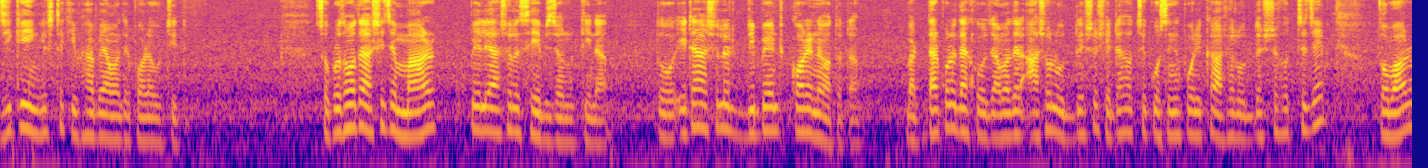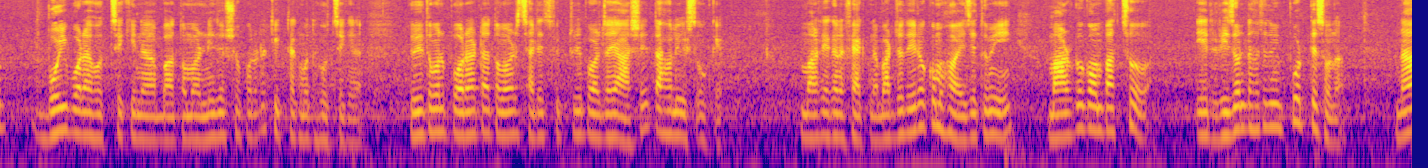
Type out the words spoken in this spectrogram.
জিকে ইংলিশটা কীভাবে আমাদের পড়া উচিত? সো প্রথমত আসি যে মার্ক পেলে আসলে সেফ জোন কিনা। তো এটা আসলে ডিপেন্ড করে না অতটা। বাট তারপরে দেখো যে আমাদের আসল উদ্দেশ্য সেটা হচ্ছে কোচিংয়ের পরীক্ষা। আসল উদ্দেশ্য হচ্ছে যে তোমার বই পড়া হচ্ছে কিনা বা তোমার নিজস্ব পড়াটা ঠিকঠাক মতো হচ্ছে কিনা। যদি তোমার পড়াটা তোমার স্যাটিসফ্যাক্টরি পর্যায়ে আসে, তাহলে ইটস ওকে মার্ক এখানে ফ্যাক্ট না। বাট যদি এরকম হয় যে তুমি মার্কও কম পাচ্ছ, এর রিজনটা হচ্ছে তুমি পড়তেছো না। না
